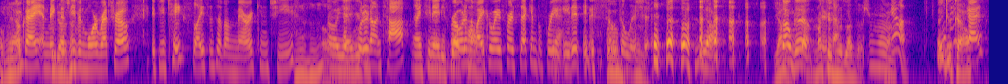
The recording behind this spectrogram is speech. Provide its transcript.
Okay. and make this even more retro, if you take slices of American cheese Mm-hmm. Oh, yeah, and you're put it on top, 1984 throw it in the microwave for a second before you eat it, it is so delicious. Yummy. So good. My kids that. would love this. Mhm. Yeah. Thank you, Well, Cal. thanks, guys.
